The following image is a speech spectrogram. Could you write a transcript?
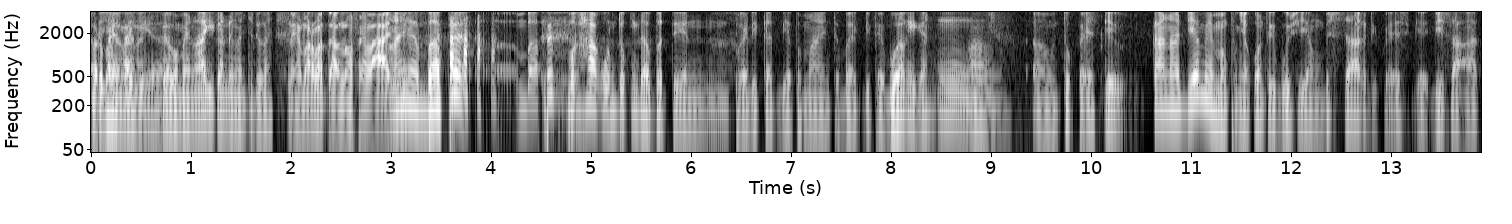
baru main iya, lagi, ya. baru main lagi kan dengan cedera Neymar mah telenovela aja. Ah ya Mbappe Mbappe berhak untuk dapetin predikat dia pemain terbaik di Februari kan Hmm. Ah. eh, untuk PSG karena dia memang punya kontribusi yang besar di PSG di saat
